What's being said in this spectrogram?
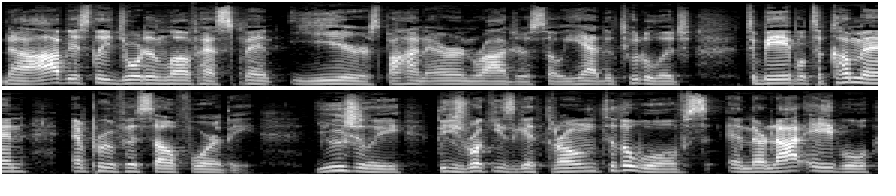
Now, obviously, Jordan Love has spent years behind Aaron Rodgers, so he had the tutelage to be able to come in and prove himself worthy. Usually, these rookies get thrown to the wolves and they're not able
